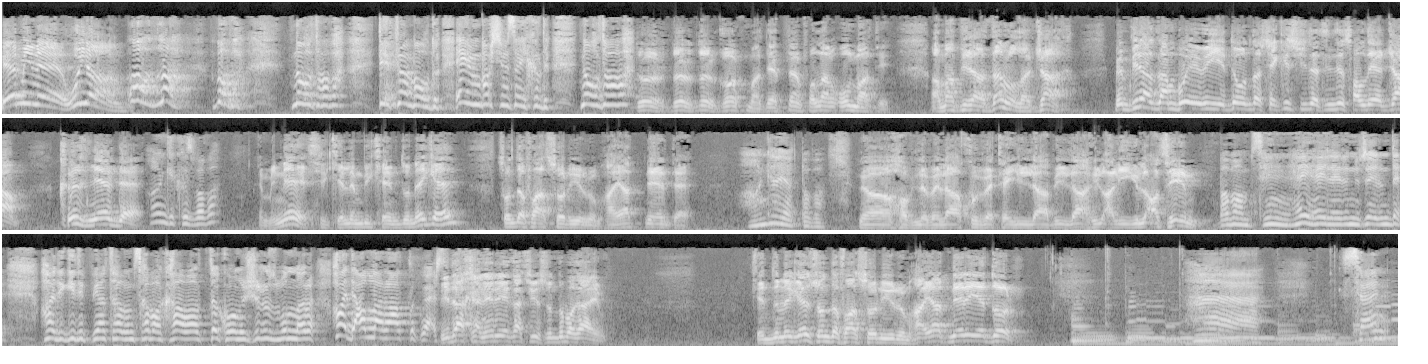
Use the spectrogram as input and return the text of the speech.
Emine uyan. Allah! Baba! Ne oldu baba? Deprem oldu? Evin başımıza yıkıldı. Ne oldu baba? Dur dur dur korkma deprem falan olmadı. Ama birazdan olacak. Ben birazdan bu evi yedi onda sekiz şiddetinde sallayacağım. Kız nerede? Hangi kız baba? Emine silkelen bir kendine gel. Son defa soruyorum hayat nerede? Hangi hayat baba? La havle ve la kuvvete illa billahil aliyyül azim. Babam senin hey heylerin üzerinde. Hadi gidip yatalım sabah kahvaltıda konuşuruz bunları. Hadi Allah rahatlık versin. Bir dakika nereye kaçıyorsun dur bakayım. Kendine gel son defa soruyorum. Hayat nereye dur? Ha. Sen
